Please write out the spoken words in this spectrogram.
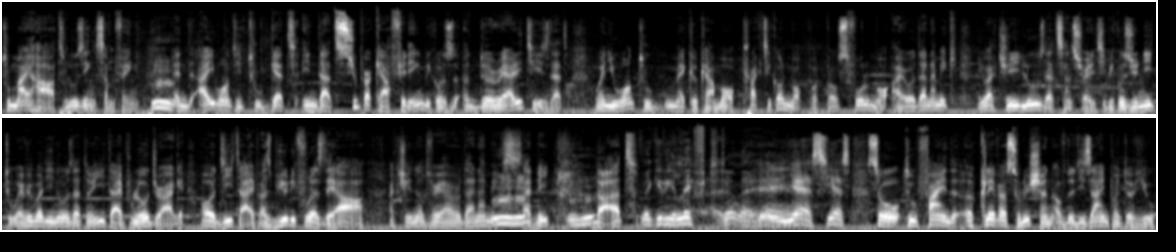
to my heart losing something. Hmm. And I wanted to get in that supercar feeling because uh, the reality is that when you want to make a car more practical, more purposeful, more aerodynamic, you actually lose that sensuality because you need to. Everybody knows that a E-type low drag or a D-type, as beautiful as they are, actually not very aerodynamic, Mm-hmm. sadly. But they give you lift, don't they? uh, Yeah, yeah. Yes, yes. So to find a clever solution of the design point of view,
